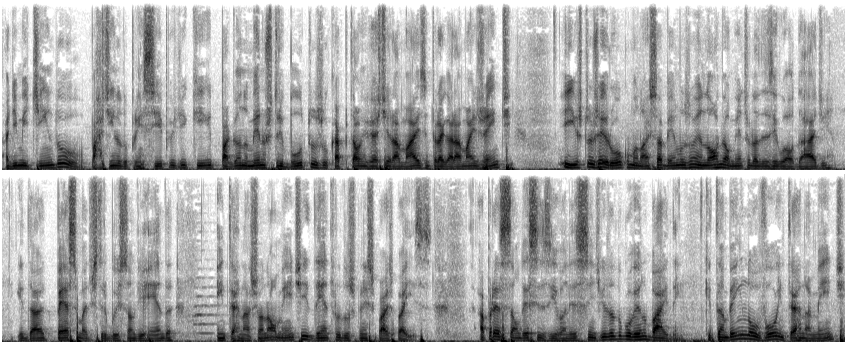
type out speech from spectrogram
admitindo, partindo do princípio de que pagando menos tributos o capital investirá mais, empregará mais gente e isto gerou, como nós sabemos, um enorme aumento da desigualdade e da péssima distribuição de renda internacionalmente e dentro dos principais países. A pressão decisiva nesse sentido é do governo Biden, que também inovou internamente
